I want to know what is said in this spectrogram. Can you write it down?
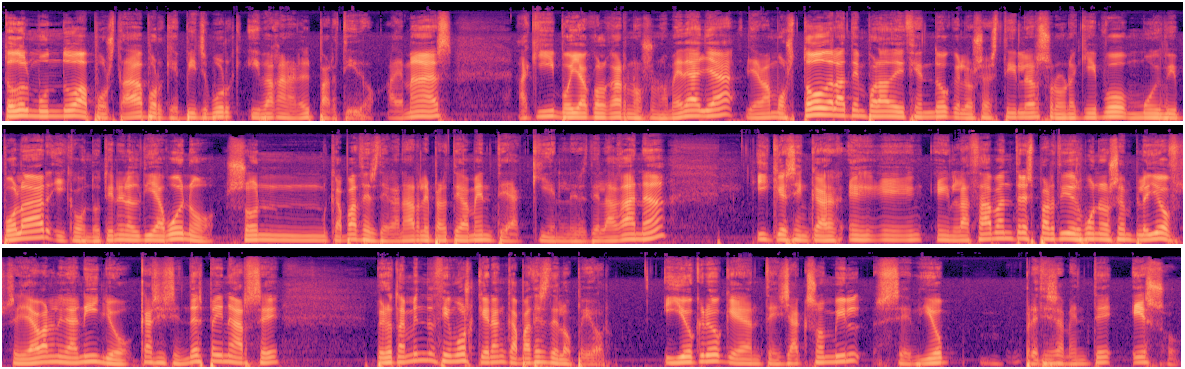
todo el mundo apostaba porque Pittsburgh iba a ganar el partido. Además, Aquí voy a colgarnos una medalla. Llevamos toda la temporada diciendo que los Steelers son un equipo muy bipolar y cuando tienen el día bueno son capaces de ganarle prácticamente a quien les dé la gana y que se enlazaban tres partidos buenos en playoffs, se llevaban el anillo casi sin despeinarse, pero también decimos que eran capaces de lo peor. Y yo creo que ante Jacksonville se vio precisamente eso.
